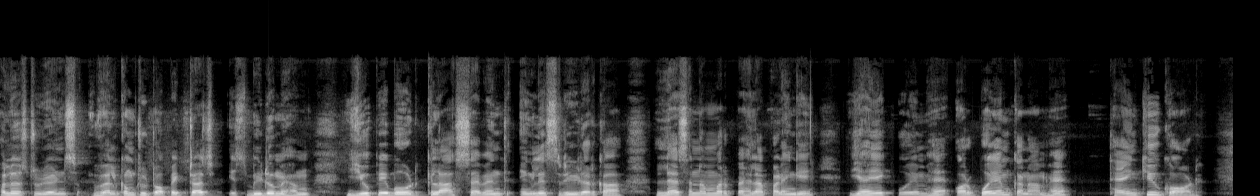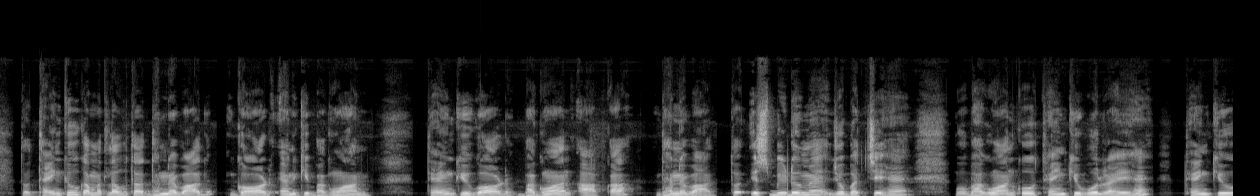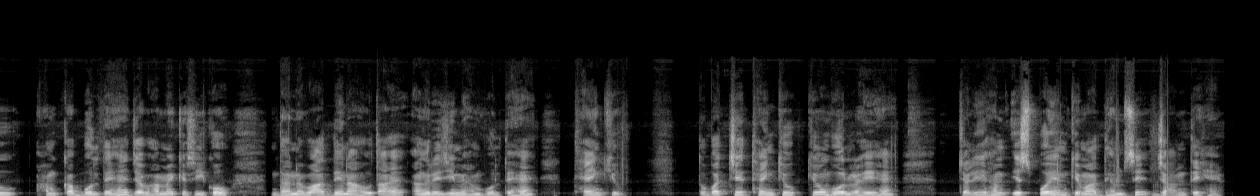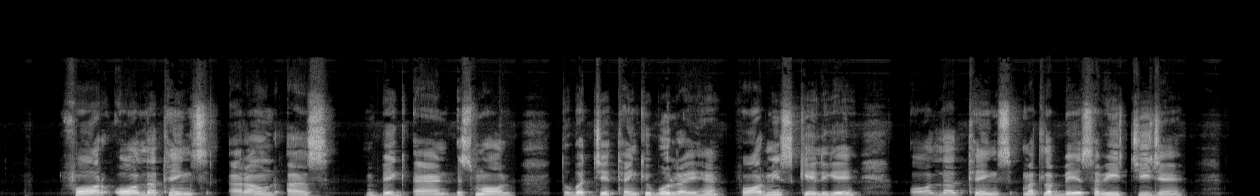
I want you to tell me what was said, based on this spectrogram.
Hello students, welcome to topic touch. इस video में हम UP board class seventh English reader का lesson number पहला पढ़ेंगे। यह एक पोएम है और पोएम का नाम है थैंक यू गॉड तो थैंक यू का मतलब होता है धन्यवाद गॉड यानी कि भगवान। थैंक यू गॉड भगवान आपका धन्यवाद। तो इस वीडियो में जो बच्चे हैं, वो भगवान को थैंक यू बोल रहे हैं। थैंक यू हम कब बोलते हैं? जब हमें किसी को धन्यवाद देना होता है, अंग्रेज़ी में हम बोलते हैं थैंक यू तो बच्चे थैंक यू क्यों बोल रहे हैं? चलिए हम इस पोएम के माध्यम से जानते हैं। For all the things around us big and small तो बच्चे थैंक यू बोल रहे हैं। फॉर मीस के लिए ऑल द थिंग्स मतलब वे सभी चीज़ें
